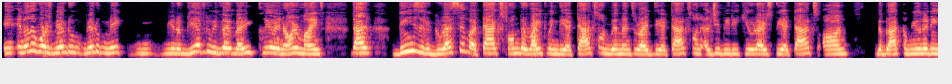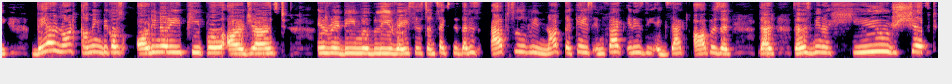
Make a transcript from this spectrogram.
In, in, other words, we have to we have to make you know we have to be very, very clear in our minds that these regressive attacks from the right wing, the attacks on women's rights, the attacks on LGBTQ rights, the attacks on the black community, they are not coming because ordinary people are just irredeemably racist and sexist. That is absolutely not the case. In fact, it is the exact opposite. That there has been a huge shift,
